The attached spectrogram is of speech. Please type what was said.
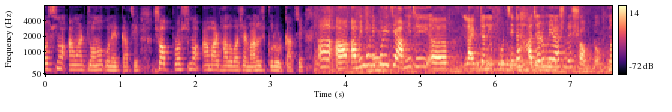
প্রশ্ন আমার জনগণের কাছে সব প্রশ্ন আমার ভালোবাসার মানুষগুলোর কাছে। আমি মনে করি যে আমি যে লাইফটা লিড করছি এটা হাজারো মেয়ের আসলে স্বপ্ন। তো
